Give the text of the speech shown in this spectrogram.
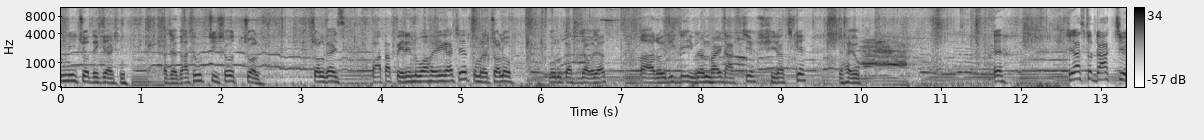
এমনি চ, দেখে আসি। আচ্ছা গাছে উঠছিস? ও, চল। চল গাইস পাতা পেরে নেওয়া হয়ে গেছে। তোমরা চলো, গরুর কাছে যাওয়া যাক। আর ওই দিক দিয়ে ইমরান ভাই ডাকছে, সিরাজকে। যাই হোক। সিরাজ তো ডাকছে।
